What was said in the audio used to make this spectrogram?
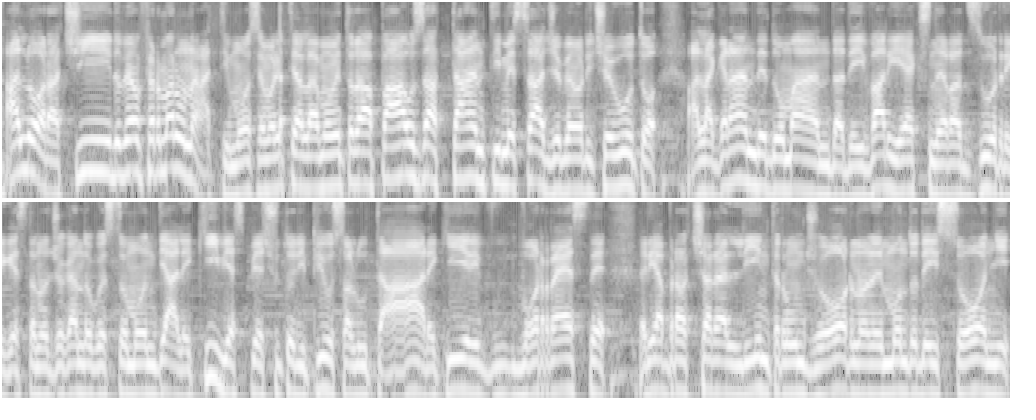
Allora, ci dobbiamo fermare un attimo, siamo arrivati al momento della pausa, tanti messaggi abbiamo ricevuto alla grande domanda dei vari ex nerazzurri che stanno giocando questo mondiale, chi vi è spiaciuto di più salutare, chi vorreste riabbracciare all'Inter un giorno giorno nel mondo dei sogni.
